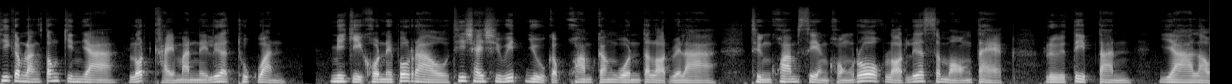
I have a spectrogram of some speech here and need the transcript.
ที่กำลังต้องกินยาลดไขมันในเลือดทุกวันมีกี่คนในพวกเราที่ใช้ชีวิตอยู่กับความกังวลตลอดเวลา ถึงความเสี่ยงของโรคหลอดเลือดสมองแตก หรือตีบตัน ยาเหล่า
